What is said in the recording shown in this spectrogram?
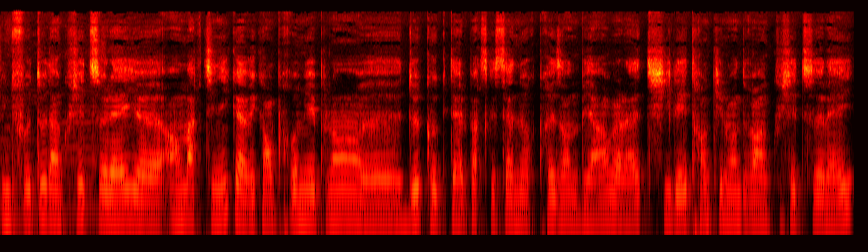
une photo d'un coucher de soleil euh, en Martinique avec en premier plan euh, deux cocktails parce que ça nous représente bien, voilà, chiller tranquillement devant un coucher de soleil,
